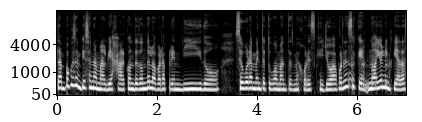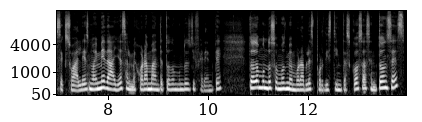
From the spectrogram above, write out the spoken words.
tampoco se empiecen a mal viajar con de dónde lo habrá aprendido. Seguramente tuvo amantes mejores que yo. Acuérdense que no hay olimpiadas sexuales, no hay medallas al mejor amante, todo el mundo es diferente. Todo el mundo somos memorables por distintas cosas. Entonces,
